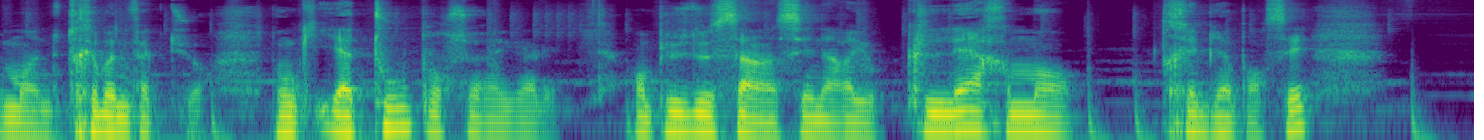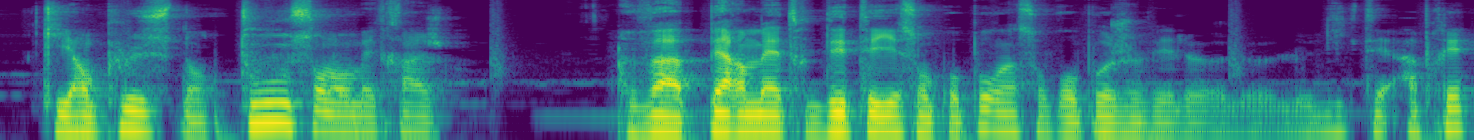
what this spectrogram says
de très bonne facture. Donc il y a tout pour se régaler. En plus de ça, un scénario clairement très bien pensé, qui en plus dans tout son long métrage va permettre d'étayer son propos. Hein. Son propos, je vais le, dicter après,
